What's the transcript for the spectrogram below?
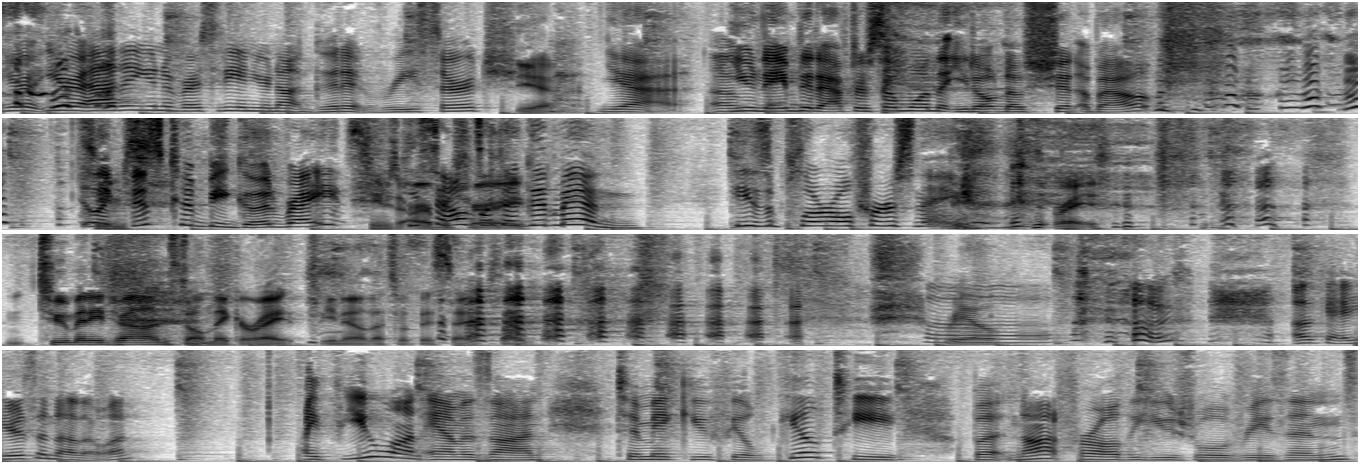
You're, you're at a university and you're not good at research. Yeah. yeah. Okay. You named it after someone that you don't know shit about. You're like, this could be good, right? seems he sounds like a good man. He's a plural first name. right. Too many Johns don't make a right. You know, that's what they say. So, Real. Okay, here's another one. If you want Amazon to make you feel guilty, but not for all the usual reasons,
